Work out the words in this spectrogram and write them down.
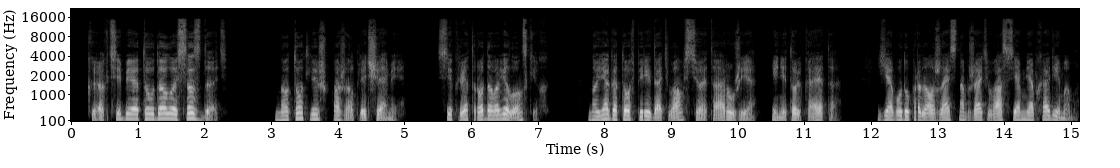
— «как тебе это удалось создать?» Но тот лишь пожал плечами. Секрет рода Вавилонских. Но я готов передать вам все это оружие, и не только это. Я буду продолжать снабжать вас всем необходимым.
